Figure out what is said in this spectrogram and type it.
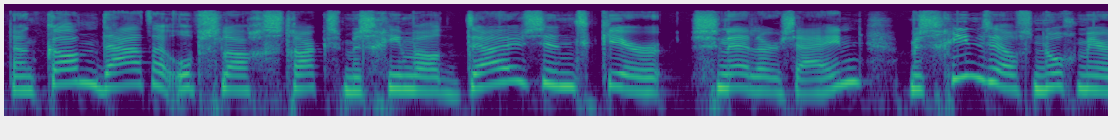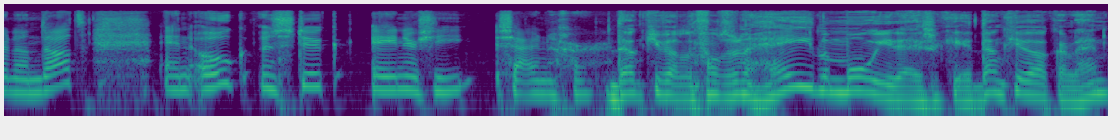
dan kan dataopslag straks misschien wel duizend keer sneller zijn. Misschien zelfs nog meer dan dat. En ook een stuk energiezuiniger. Dankjewel. Ik vond het een hele mooie deze keer. Dankjewel, Carlijn.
